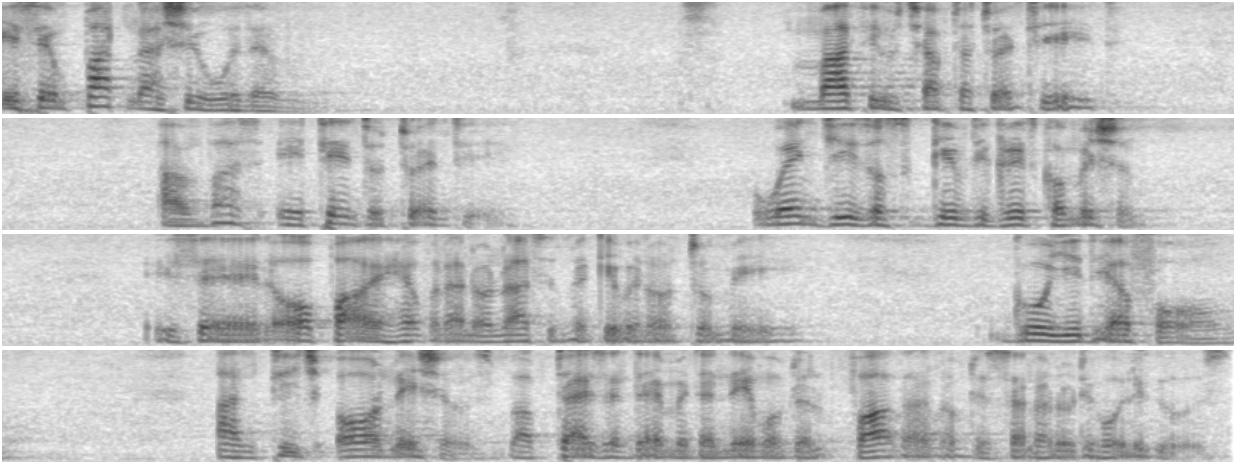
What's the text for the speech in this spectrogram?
is in partnership with him. Matthew chapter 28 and verse 18 to 20. when Jesus gave the Great Commission, he said, All power in heaven and on earth is been given unto me. Go ye therefore and teach all nations, baptizing them in the name of the Father and of the Son and of the Holy Ghost,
